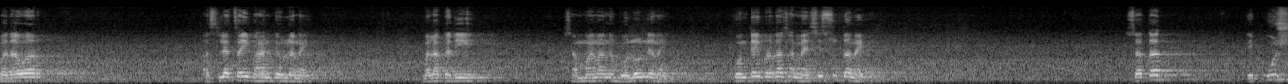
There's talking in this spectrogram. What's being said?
पदावर असल्याचंही भान ठेवलं नाही. मला कधी सन्मानानं बोलवलं नाही. कोणत्याही प्रकारचा मेसेजसुद्धा नाही सतत ते पुश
